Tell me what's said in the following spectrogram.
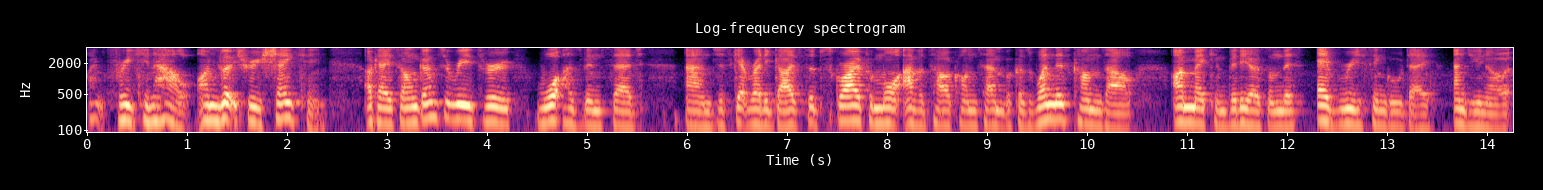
I'm freaking out. I'm literally shaking. Okay, so I'm going to read through what has been said and just get ready, guys. Subscribe for more Avatar content because when this comes out, I'm making videos on this every single day, and you know it.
